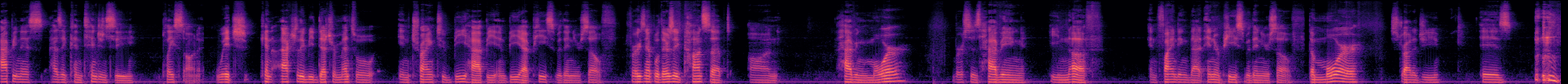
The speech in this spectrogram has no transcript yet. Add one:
happiness has a contingency placed on it, which can actually be detrimental in trying to be happy and be at peace within yourself. For example, there's a concept on having more versus having enough and finding that inner peace within yourself. The more strategy is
